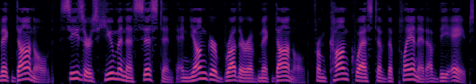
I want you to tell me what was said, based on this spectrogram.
MacDonald, Caesar's human assistant and younger brother of MacDonald from Conquest of the Planet of the Apes,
